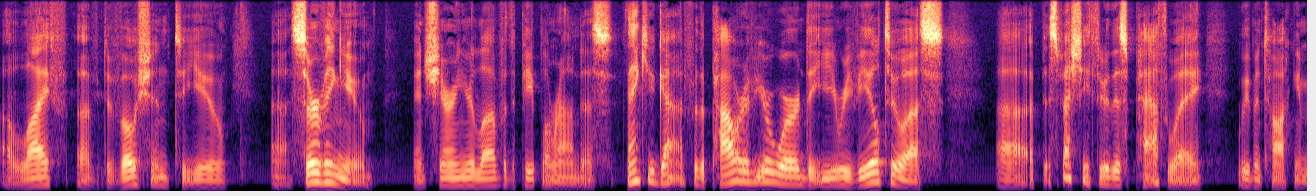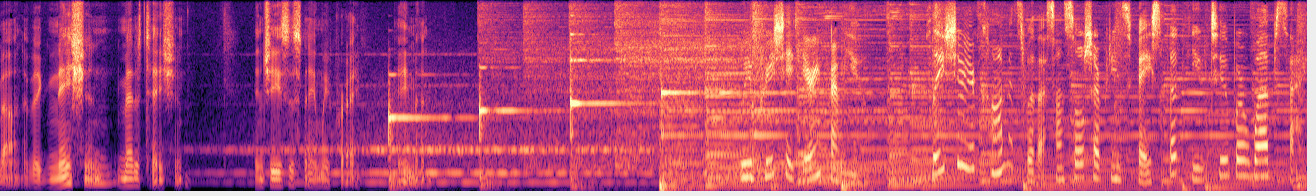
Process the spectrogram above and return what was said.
a life of devotion to you, uh, serving you, and sharing your love with the people around us. Thank you, God, for the power of your word that you reveal to us uh, especially through this pathway we've been talking about of Ignatian meditation. In Jesus' name we pray. Amen. We appreciate hearing from you. Please share your comments with us on Soul Shepherding's Facebook, YouTube, or website.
